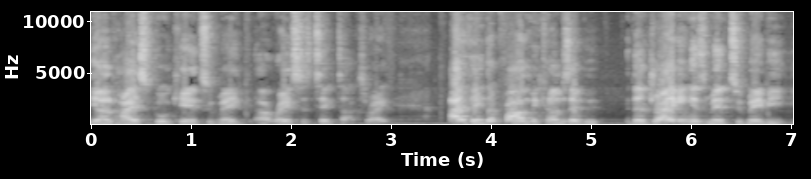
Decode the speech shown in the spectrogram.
young high school kids who make uh, racist TikToks, right? I think the problem becomes that we the dragging is meant to maybe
